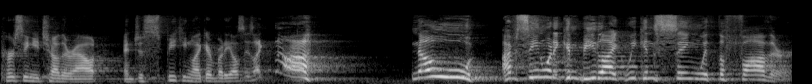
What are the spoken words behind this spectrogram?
cursing each other out and just speaking like everybody else, he's like, ah, no, I've seen what it can be like. We can sing with the Father,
